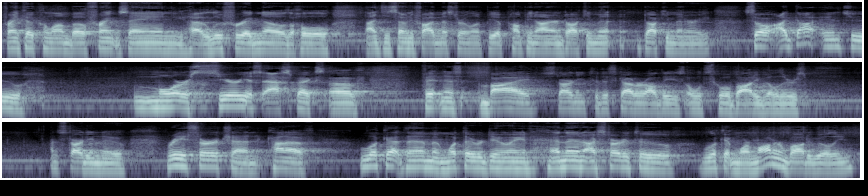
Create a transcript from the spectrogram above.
Franco Columbu, Frank Zane, you had Lou Ferrigno, the whole 1975 Mr. Olympia pumping iron document, documentary. So I got into more serious aspects of fitness by starting to discover all these old school bodybuilders and starting to research and kind of look at them and what they were doing. And then I started to look at more modern bodybuilding.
